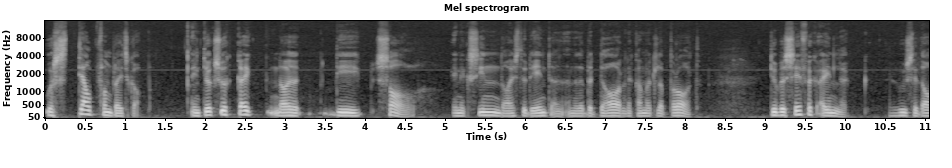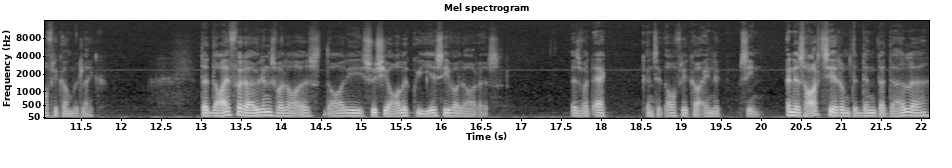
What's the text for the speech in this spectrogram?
oorstelp van blydskap. En toe ek so kyk na die saal en ek sien daai studente en hulle bedaar en ek kan met hulle praat. Toe besef ek eintlik hoe Suid-Afrika moet lyk. Dat daai verhoudings wat daar is, daardie sosiale kohesie wat daar is, is wat ek in Suid-Afrika eintlik sien. En dit is hartseer om te dink dat hulle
